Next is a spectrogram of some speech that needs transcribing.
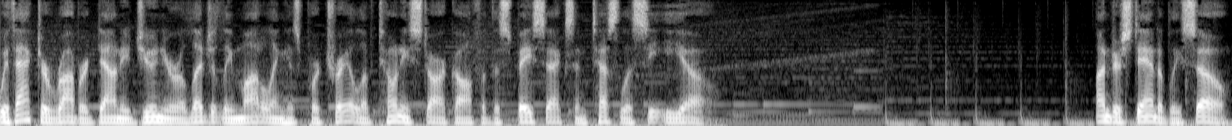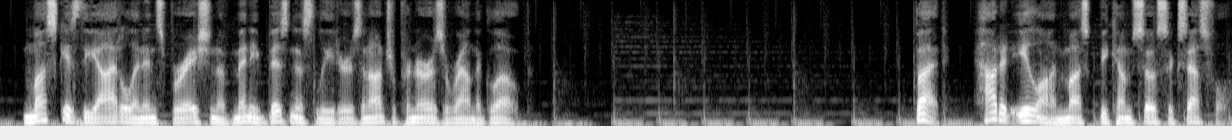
with actor Robert Downey Jr. allegedly modeling his portrayal of Tony Stark off of the SpaceX and Tesla CEO. Understandably so, Musk is the idol and inspiration of many business leaders and entrepreneurs around the globe. But, how did Elon Musk become so successful?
